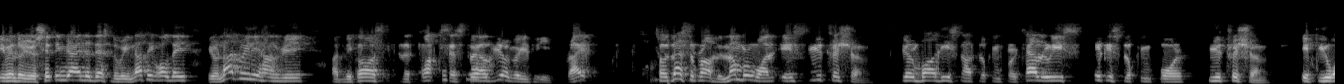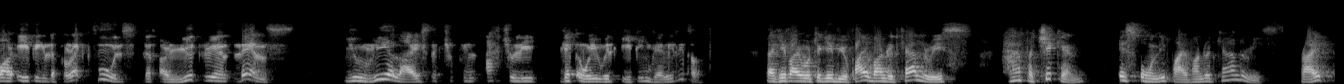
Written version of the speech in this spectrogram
Even though you're sitting behind the desk doing nothing all day, you're not really hungry, but because the clock says 12, you're going to eat, right? So that's the problem. Number one is nutrition. Your body is not looking for calories, it is looking for nutrition if you are eating the correct foods that are nutrient dense, you realize that you can actually get away with eating very little. Like if I were to give you 500 calories, half a chicken is only 500 calories, right?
